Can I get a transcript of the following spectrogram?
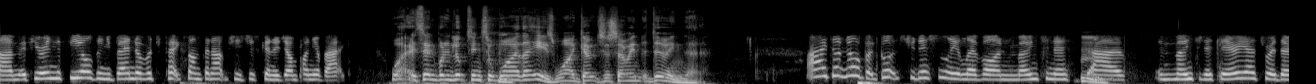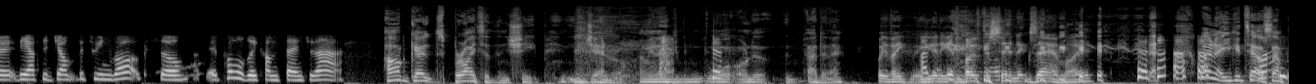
Um, if you're in the field and you bend over to pick something up, she's just going to jump on your back. Why has anybody looked into why that is? Why goats are so into doing that? I don't know, but goats traditionally live on mountainous hmm. uh, in mountainous areas where they they have to jump between rocks. So it probably comes down to that. Are goats brighter than sheep in general? I mean, or, or, I don't know. Are you going to get them both to sit an exam, are you? well, no, you can tell some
